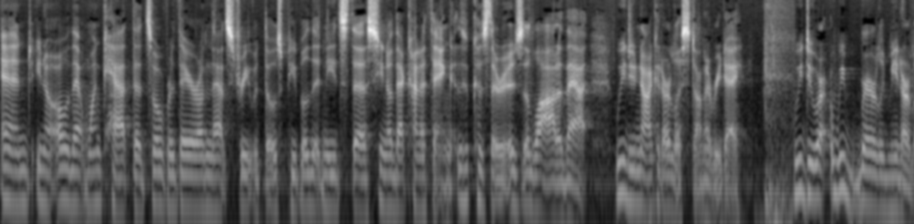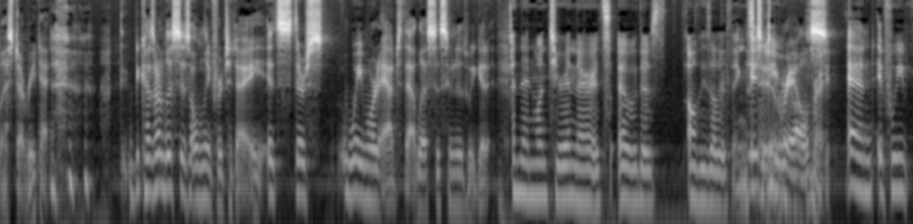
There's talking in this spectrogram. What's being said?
And, you know, oh, that one cat that's over there on that street with those people that needs this, you know, that kind of thing. Because there is a lot of that. We do not get our list done every day. We do our, we rarely meet our list every day because our list is only for today. It's there's way more to add to that list as soon as we get it. And then once you're in there, it's oh, there's all these other things. It too. derails, right? And if we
